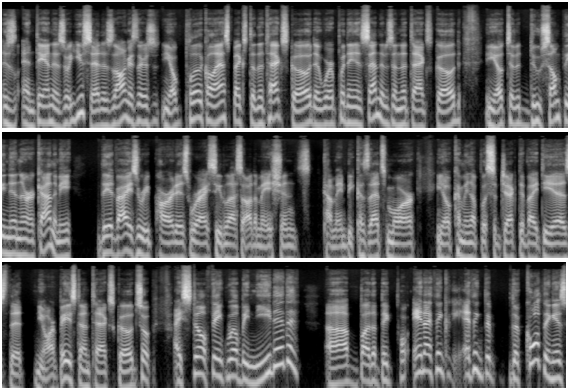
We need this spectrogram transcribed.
is and Dan is what you said as long as there's you know political aspects to the tax code and we're putting incentives in the tax code you know to do something in our economy the advisory part is where I see less automations coming because that's more, you know, coming up with subjective ideas that, you know, are based on tax code. So I still think will be needed. Uh, but a big point, and I think I think the the cool thing is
